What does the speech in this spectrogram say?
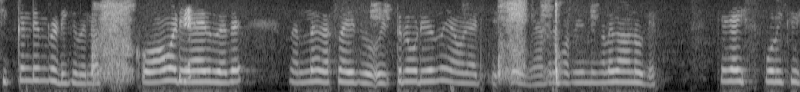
ചിക്കൻ ഡിന്നർ അടിക്കുന്നില്ല കോമഡി ആയിരുന്നു. അത് നല്ല രസമായിരുന്നു. ഒരുത്തനോടിയൊന്ന് ഞാൻ അടിച്ച്. ഓ ഞാൻ പറഞ്ഞു നിങ്ങൾ കാണൂലേ? ഓക്കെ ഗൈസ് പൊളിക്ക്.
